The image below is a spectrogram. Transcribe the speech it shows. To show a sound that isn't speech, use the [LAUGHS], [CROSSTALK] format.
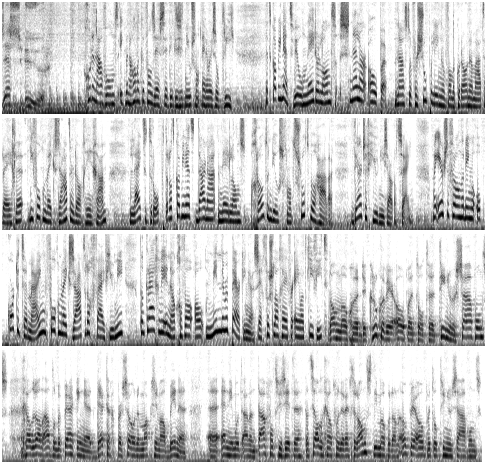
Zes uur. Goedenavond, ik ben Hanneke van Zessen. Dit is het nieuws van NOS op 3. Het kabinet wil Nederland sneller open. Naast de versoepelingen van de coronamaatregelen die volgende week zaterdag ingaan... lijkt het erop dat het kabinet daarna Nederland grotendeels van het slot wil halen. 30 juni zou dat zijn. Maar eerste veranderingen op korte termijn, volgende week zaterdag 5 juni... dan krijgen we in elk geval al minder beperkingen, zegt verslaggever Ewout Kieviet. Dan mogen de kroegen weer open tot 10 uur s'avonds. Er gelden wel een aantal beperkingen, 30 personen maximaal binnen... Uh, en die moet aan een tafeltje zitten. Datzelfde geldt voor de restaurants. Die mogen dan ook weer open tot 10 uur s avonds.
